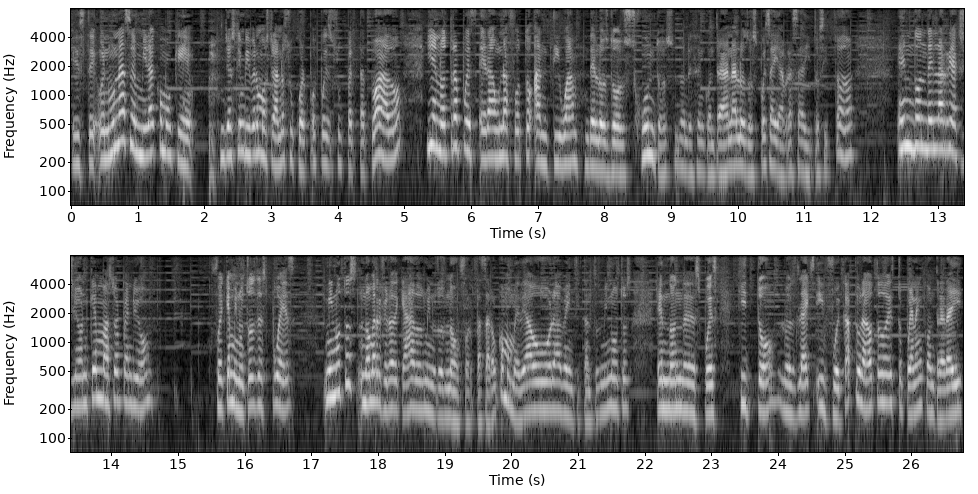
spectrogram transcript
Este, en una se mira como que Justin Bieber mostrando su cuerpo pues súper tatuado y en otra pues era una foto antigua de los dos juntos, donde se encontraban a los dos pues ahí abrazaditos y todo, en donde la reacción que más sorprendió fue que minutos después Minutos, no me refiero de que, ah, dos minutos, no, pasaron como media hora, veintitantos minutos, en donde después quitó los likes y fue capturado todo esto. Pueden encontrar ahí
